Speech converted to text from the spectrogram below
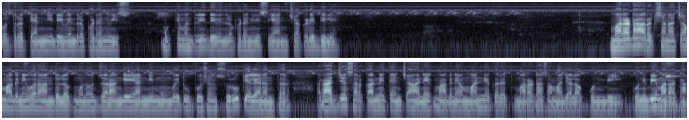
पत्र त्यांनी देवेंद्र फडणवीस मुख्यमंत्री देवेंद्र फडणवीस यांच्याकडे दिले. मराठा आरक्षणाच्या मागणीवर आंदोलक मनोज जरांगे यांनी मुंबईत उपोषण सुरू केल्यानंतर राज्य सरकारने त्यांच्या अनेक मागण्या मान्य करत मराठा समाजाला कुणबी कुणबी मराठा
